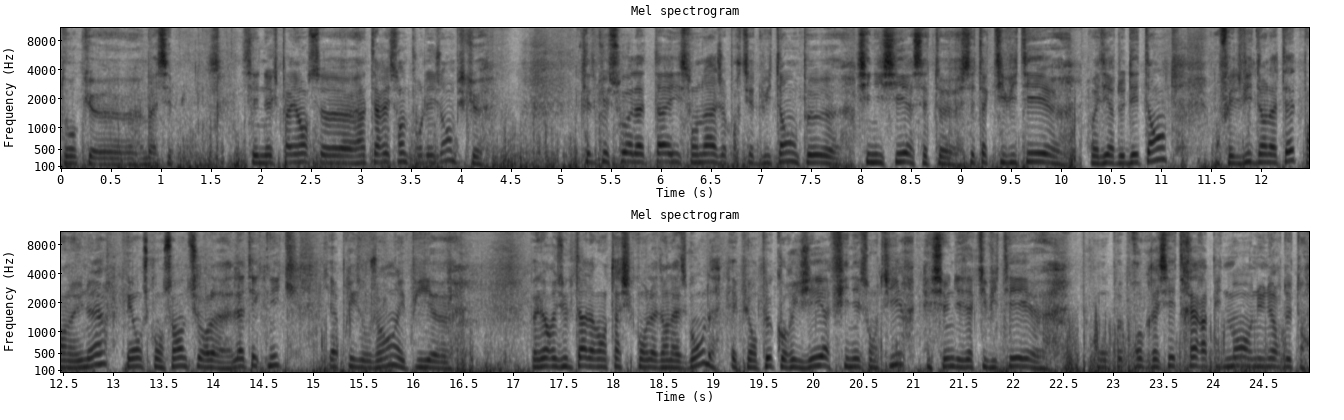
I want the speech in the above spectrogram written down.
Donc euh, ben, c'est une expérience euh, intéressante pour les gens puisque quelle que soit la taille, son âge, à partir de 8 ans, on peut euh, s'initier à cette, euh, cette activité, euh, on va dire, de détente. On fait le vide dans la tête pendant une heure et on se concentre sur la, technique qui a prise aux gens. Et puis, bah, le résultat, l'avantage, c'est qu'on l'a dans la seconde. Et puis, on peut corriger, affiner son tir. Et c'est une des activités où on peut progresser très rapidement en une heure de temps.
